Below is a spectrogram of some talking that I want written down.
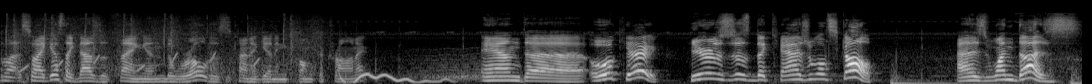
but so I guess, like, that's the thing, and the world is kind of getting Funkatronic. And, uh, okay, here's just the casual skull, as one does.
